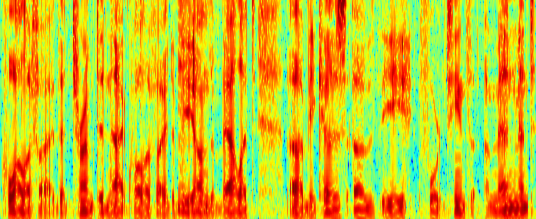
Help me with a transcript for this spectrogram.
qualify, that Trump did not qualify to be mm-hmm. on the ballot uh, because of the 14th Amendment.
